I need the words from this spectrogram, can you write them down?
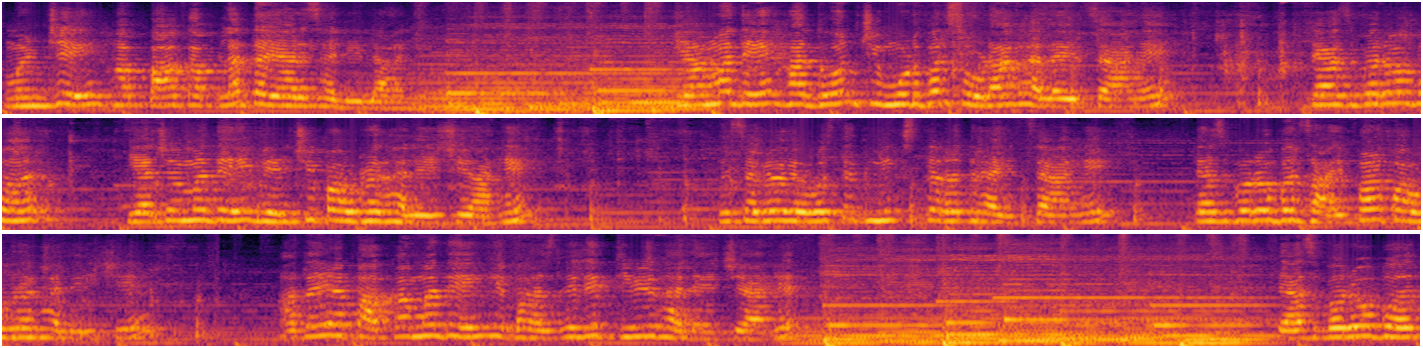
म्हणजे हा पाक आपला तयार झालेला आहे. यामध्ये हा दोन चिमूटभर सोडा घालायचा आहे. त्याचबरोबर याच्यामध्ये वेलची पावडर घालायची आहे. ते सगळं व्यवस्थित मिक्स करत राहायचं आहे. त्याचबरोबर जायफळ पावडर घालायची आहे. आता या पाकामध्ये हे भाजलेले तीळ घालायचे आहेत. त्याचबरोबर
